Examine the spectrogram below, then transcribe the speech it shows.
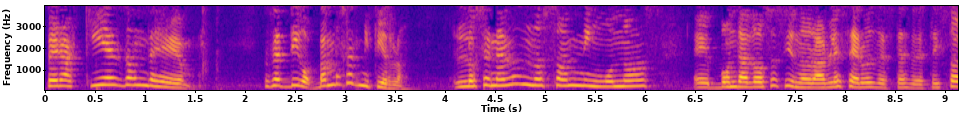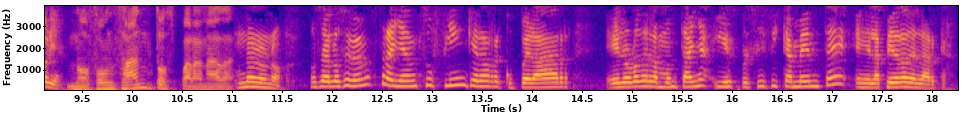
Pero aquí es donde... O sea, digo, vamos a admitirlo. Los enanos no son ningunos eh, bondadosos y honorables héroes de esta, de esta historia. No son santos para nada. No, no, no. O sea, los enanos traían su fin, que era recuperar el oro de la montaña y específicamente eh, la piedra del arca.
